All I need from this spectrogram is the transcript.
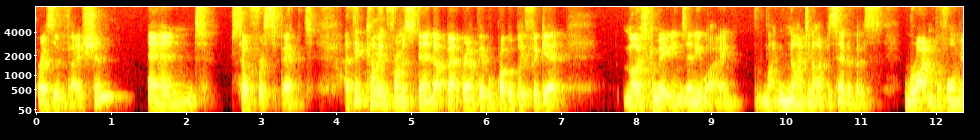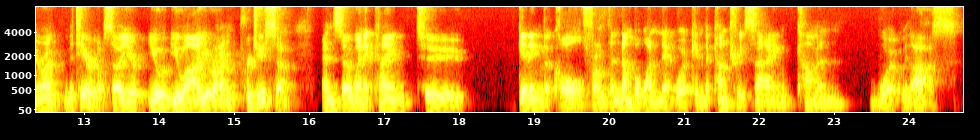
preservation and self respect. I think coming from a stand up background, people probably forget, most comedians anyway, like 99% of us, write and perform your own material. So you're, you're, you are your own producer. And so when it came to getting the call from the number one network in the country saying, come and work with us.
